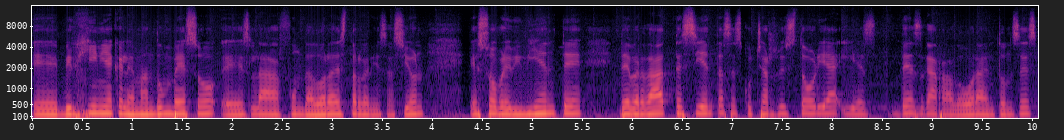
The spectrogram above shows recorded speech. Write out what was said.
Eh, Virginia, que le mando un beso, es la fundadora de esta organización, es sobreviviente, de verdad te sientas a escuchar su historia y es desgarradora. Entonces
